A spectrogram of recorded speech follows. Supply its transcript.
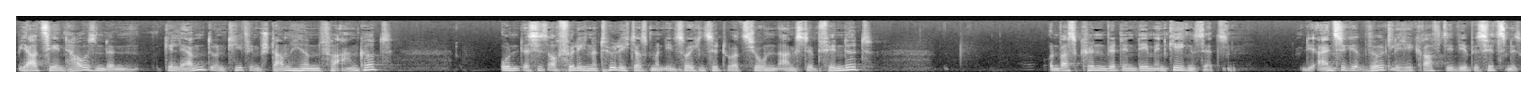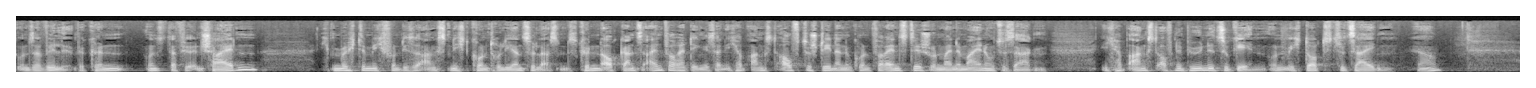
Jahrzehntausenden gelernt und tief im Stammhirn verankert. Und es ist auch völlig natürlich, dass man in solchen Situationen Angst empfindet. Und was können wir denn dem entgegensetzen? Die einzige wirkliche Kraft, die wir besitzen, ist unser Wille. Wir können uns dafür entscheiden, ich möchte mich von dieser Angst nicht kontrollieren zu lassen. Das können auch ganz einfache Dinge sein. Ich habe Angst, aufzustehen an einem Konferenztisch und meine Meinung zu sagen. Ich habe Angst, auf eine Bühne zu gehen und mich dort zu zeigen. Ja?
